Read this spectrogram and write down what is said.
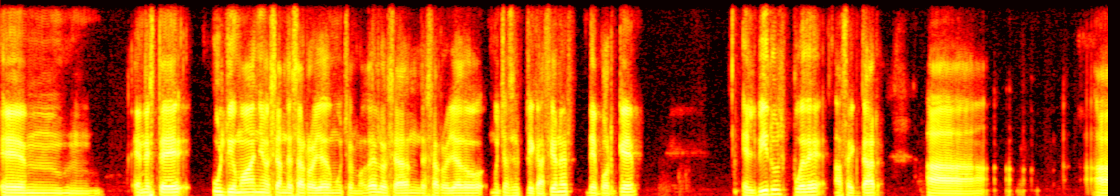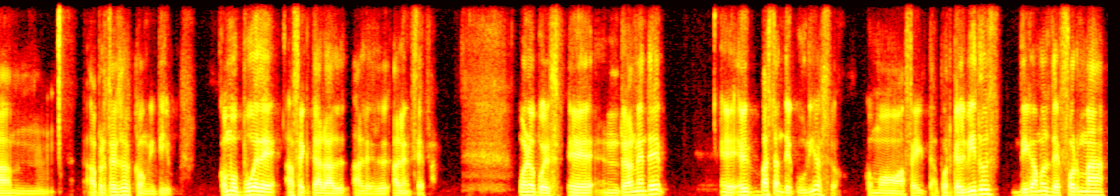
en este último año se han desarrollado muchos modelos, se han desarrollado muchas explicaciones de por qué el virus puede afectar a procesos cognitivos. ¿Cómo puede afectar al, encéfalo? Bueno, pues eh, realmente eh, es bastante curioso cómo afecta, porque el virus, digamos, de forma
